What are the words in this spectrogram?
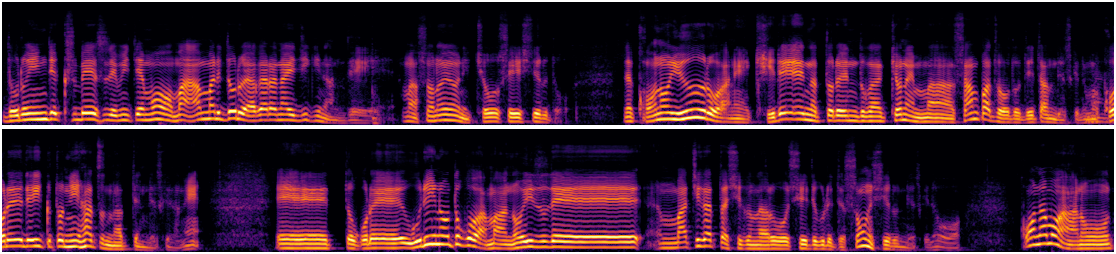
ドルインデックスベースで見ても、まあ、あんまりドル上がらない時期なんで、まあ、そのように調整してると。で、このユーロはね、綺麗なトレンドが去年まあ3発ほど出たんですけども、これでいくと2発になってるんですけどね。えー、っと、これ、売りのとこはまあノイズで間違ったシグナルを教えてくれて損してるんですけど、こんなもんあの、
